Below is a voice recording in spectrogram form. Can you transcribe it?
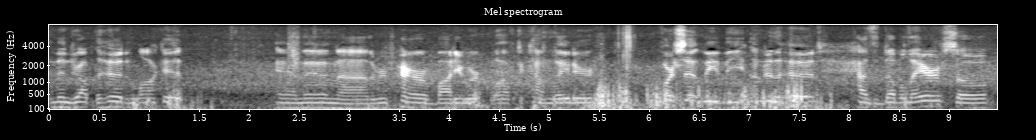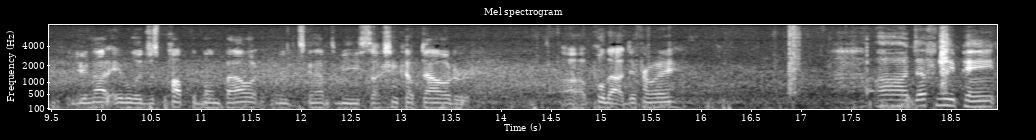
and then drop the hood and lock it. And then uh, the repair of bodywork will have to come later. Fortunately the under the hood has a double layer so you're not able to just pop the bump out. It's gonna have to be suction cupped out or uh, pulled out a different way uh, definitely paint.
